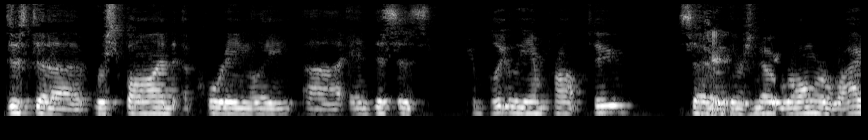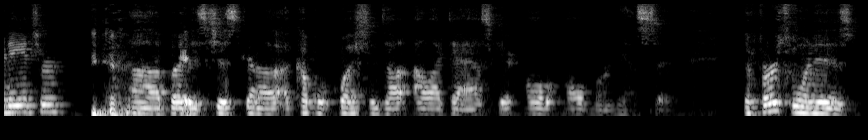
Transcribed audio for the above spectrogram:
just uh, respond accordingly. Uh, and this is completely impromptu, so okay. there's no wrong or right answer. Uh, but it's just uh, a couple of questions I, I, like to ask all, all of our guests. So the first one is,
